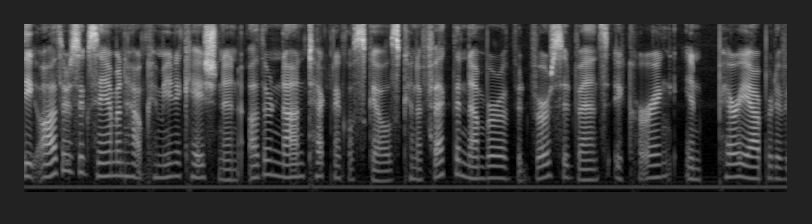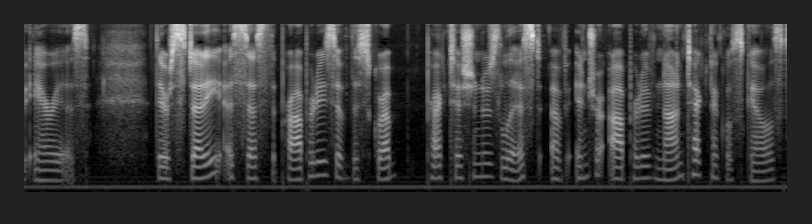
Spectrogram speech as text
the authors examine how communication and other non technical skills can affect the number of adverse events occurring in perioperative areas. Their study assessed the properties of the scrub practitioners list of intraoperative non technical skills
